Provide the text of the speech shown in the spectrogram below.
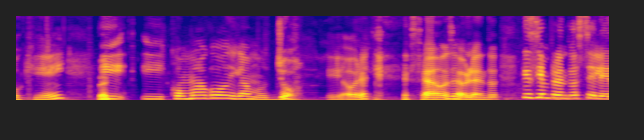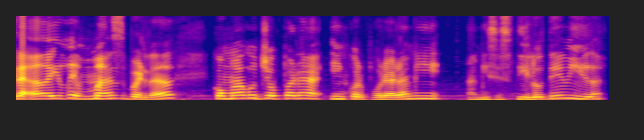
Ok. ¿Y, y cómo hago, digamos, yo, eh, ahora que estábamos hablando, que siempre ando acelerada y demás, ¿verdad? ¿Cómo hago yo para incorporar a, mí, a mis estilos de vida,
